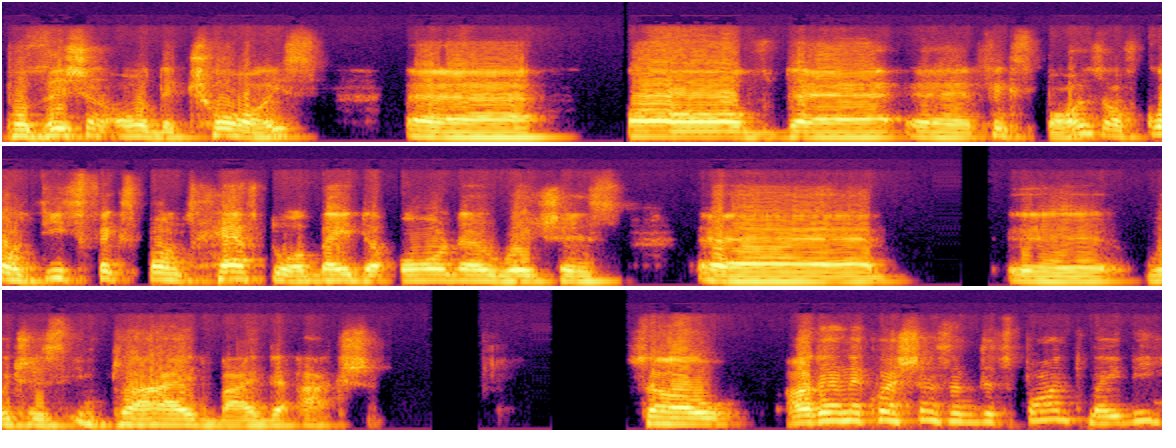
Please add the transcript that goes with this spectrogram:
position or the choice uh, of the uh, fixed points. Of course, these fixed points have to obey the order which is uh, uh, which is implied by the action. So, are there any questions at this point? Maybe.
